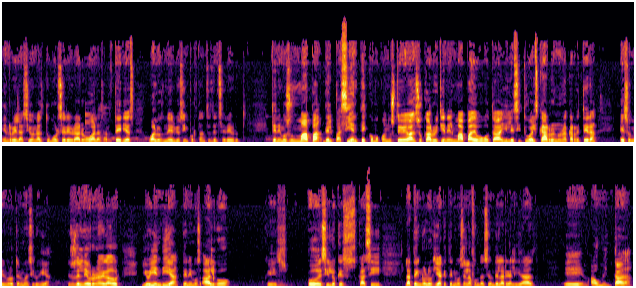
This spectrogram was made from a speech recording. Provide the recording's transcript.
en relación al tumor cerebral o a las arterias o a los nervios importantes del cerebro. Tenemos un mapa del paciente, como cuando usted va en su carro y tiene el mapa de Bogotá y le sitúa el carro en una carretera, eso mismo lo tenemos en cirugía. Eso es el neuronavegador. Y hoy en día tenemos algo que es, puedo decirlo que es casi la tecnología que tenemos en la Fundación de la Realidad eh, aumentada.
